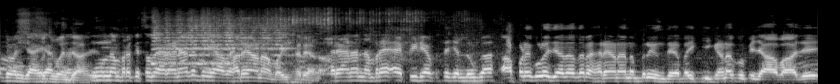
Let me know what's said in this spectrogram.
55000 55,000 ਉਹ ਨੰਬਰ ਕਿੱਥੋਂ ਦਾ? ਹਰਿਆਣਾ ਕਿ ਪੰਜਾਬ ਹੈ? ਹਰਿਆਣਾ ਬਾਈ ਹਰਿਆਣਾ। ਹਰਿਆਣਾ ਨੰਬਰ ਹੈ ਐਪੀਡੀਐਫ ਤੇ ਚੱਲੂਗਾ। ਆਪਣੇ ਕੋਲੇ ਜ਼ਿਆਦਾਤਰ ਹਰਿਆਣਾ ਨੰਬਰ ਹੀ ਹੁੰਦੇ ਆ ਬਾਈ ਕੀ ਕਹਿਣਾ ਕੋਈ ਪੰਜਾਬ ਆ ਜੇ।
